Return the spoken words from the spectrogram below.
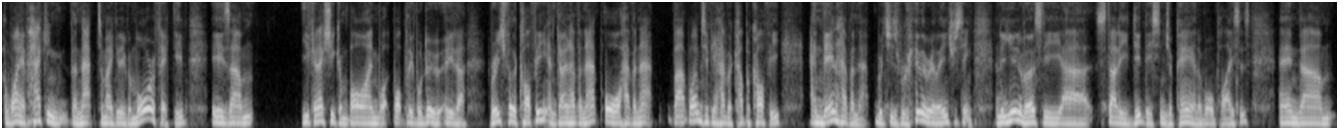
a way of hacking the nap to make it even more effective is um, you can actually combine what, what people do either reach for the coffee and don't have a nap or have a nap. But what happens if you have a cup of coffee and then have a nap, which is really, really interesting. And a university uh, study did this in Japan, of all places. And um,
